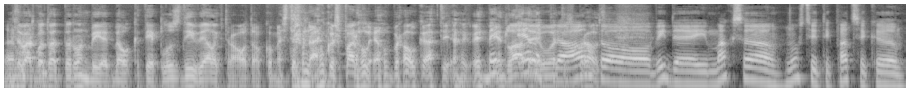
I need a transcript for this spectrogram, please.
Tad varbūt tā runa bija vēl, ka tie plus divi elektroautorāti, ko mēs runājam, kurš paralēli braukāt. Jā, Bet elektroautorāta vidēji maksā nu, tikpat, cik uh,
